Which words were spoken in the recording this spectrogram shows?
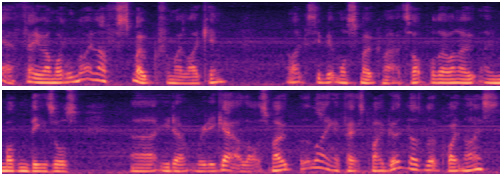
Yeah, fairly well modelled. Not enough smoke for my liking. I like to see a bit more smoke come out the top, although I know in modern diesels uh, you don't really get a lot of smoke, but the lighting effect's quite good. It does look quite nice.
